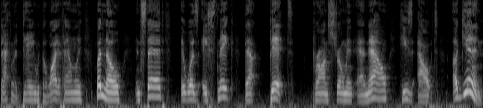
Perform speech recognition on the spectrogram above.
back in the day with the Wyatt family. But no, instead, it was a snake that bit Braun Strowman, and now he's out again.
